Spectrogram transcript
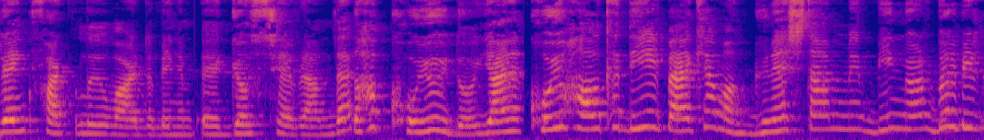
renk farklılığı vardı benim e, göz çevremde. Daha koyuydu. Yani koyu halka değil belki ama güneşten mi bilmiyorum. Böyle bir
